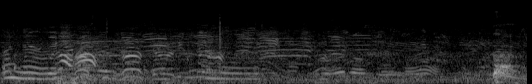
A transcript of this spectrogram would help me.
Oh no.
